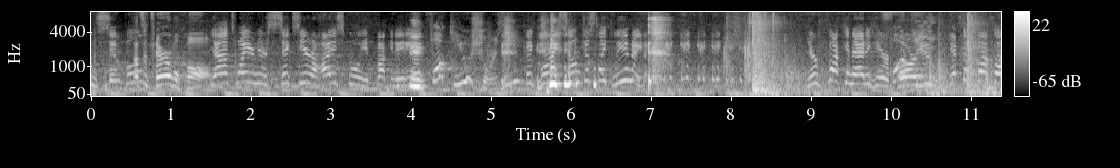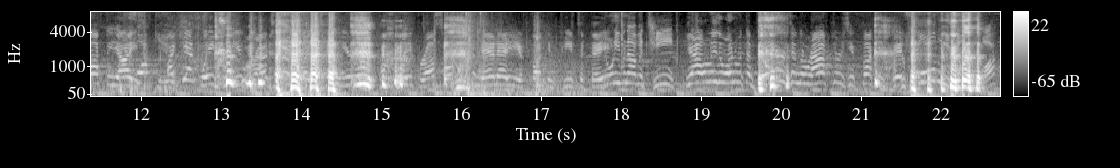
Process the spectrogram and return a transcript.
Fucking simple. That's a terrible call. yeah, that's why you're in your sixth year of high school, you fucking idiot. Mm. Fuck you, Shorzy. hey, Corey, you sound just like Liam. You're fucking out of here, Fuck Corey. you. Get the fuck off the ice. Fuck you. I can't wait for you graduate like 10 years to play for us. I'll get the man out of you, fucking pizza face. You don't even have a team. Yeah, only the one with the banners and the rafters, you fucking You're bitch. folding, you fuck.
